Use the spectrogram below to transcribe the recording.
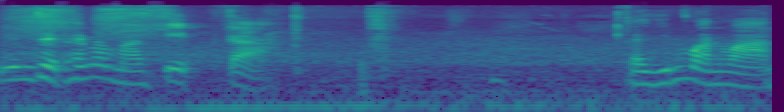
ยิ้มเสร็จให้มามาเก็บกะแต่ยิ้มหวานหวาน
